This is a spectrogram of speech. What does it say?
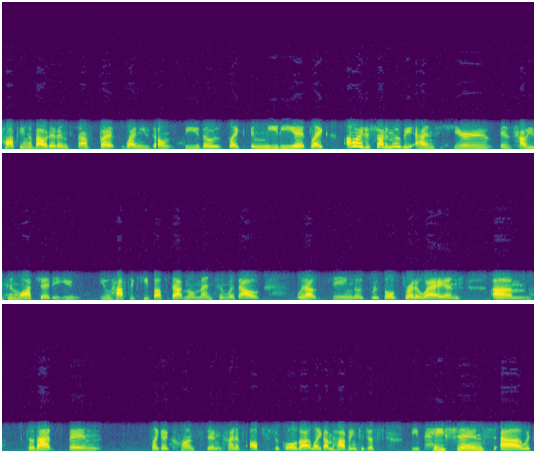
talking about it and stuff. But when you don't see those like immediate like oh I just shot a movie and here is how you can watch it, you you have to keep up that momentum without without seeing those results right away. And um, so that's been it's like a constant kind of obstacle that like I'm having to just be patient, uh, which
